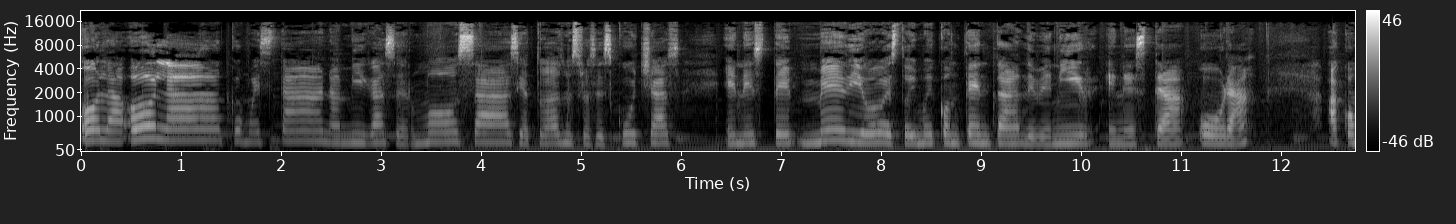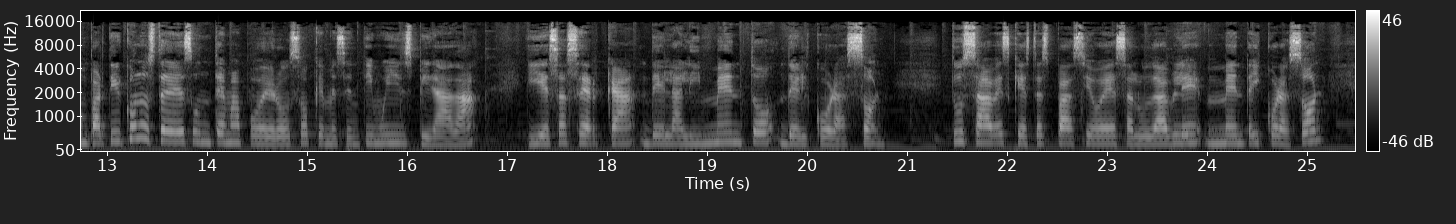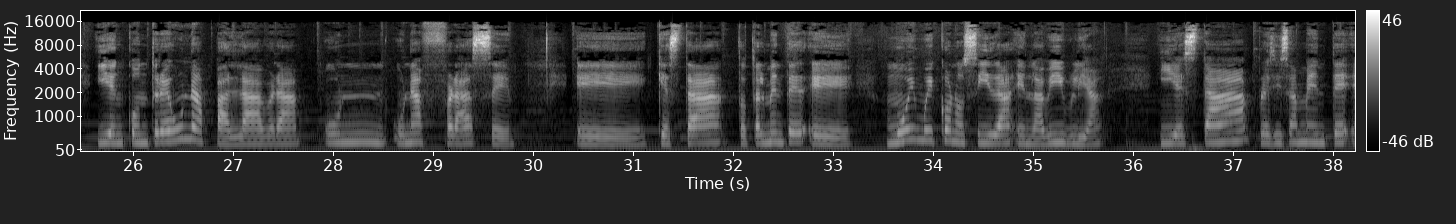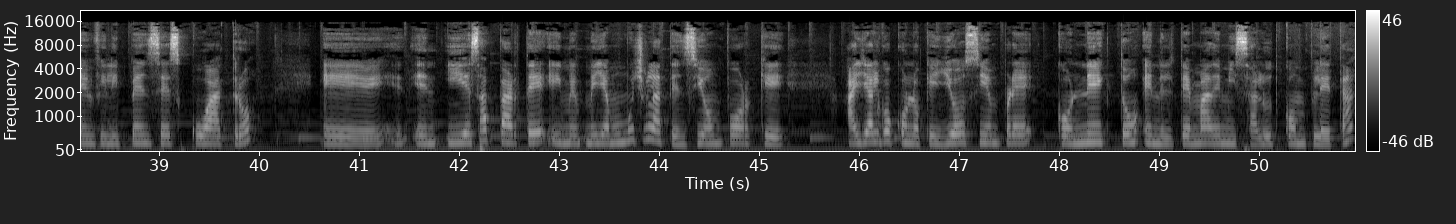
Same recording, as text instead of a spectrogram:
Hola, hola, ¿cómo están amigas hermosas y a todas nuestras escuchas en este medio? Estoy muy contenta de venir en esta hora a compartir con ustedes un tema poderoso que me sentí muy inspirada y es acerca del alimento del corazón. Tú sabes que este espacio es saludable, mente y corazón y encontré una palabra una frase eh, que está totalmente eh, muy, muy conocida en la Biblia y está precisamente en Filipenses 4. Eh, y esa parte y me, me llamó mucho la atención porque hay algo con lo que yo siempre conecto en el tema de mi salud completa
